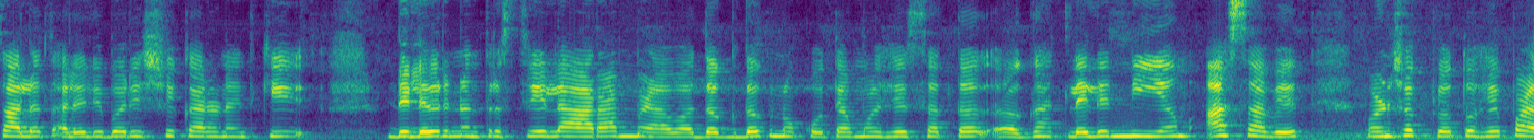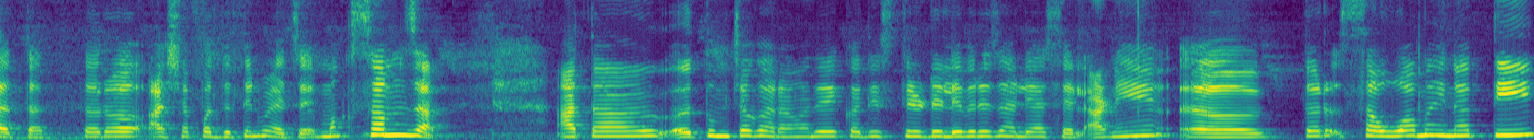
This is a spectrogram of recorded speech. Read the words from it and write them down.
चालत आलेली बरीचशी कारणं आहेत की डिलेवरीनंतर स्त्रीला आराम मिळावा दगदग नको त्यामुळे हे सतत घातलेले नियम असावेत पण शक्यतो हे पाळतात. तर अशा पद्धतीने मिळायचं आहे मग समजा आता तुमच्या घरामध्ये कधी स्त्री डिलिव्हरी झाली असेल आणि तर सव्वा महिन्यात ती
